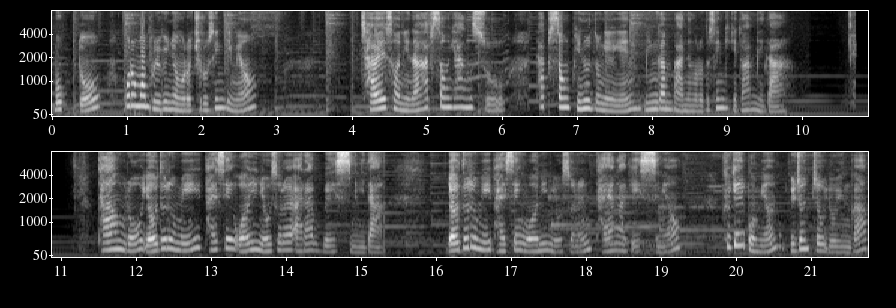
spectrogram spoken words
목도 호르몬 불균형으로 주로 생기며 자외선이나 합성 향수, 합성 비누 등에 의한 민감 반응으로도 생기기도 합니다. 다음으로 여드름의 발생 원인 요소를 알아보겠습니다. 여드름의 발생 원인 요소는 다양하게 있으며 크게 보면 유전적 요인과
